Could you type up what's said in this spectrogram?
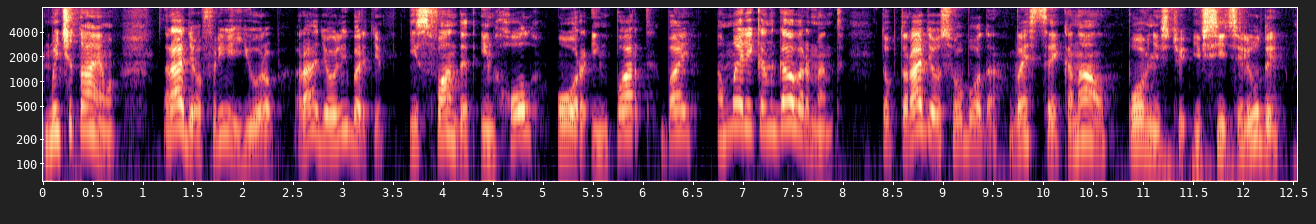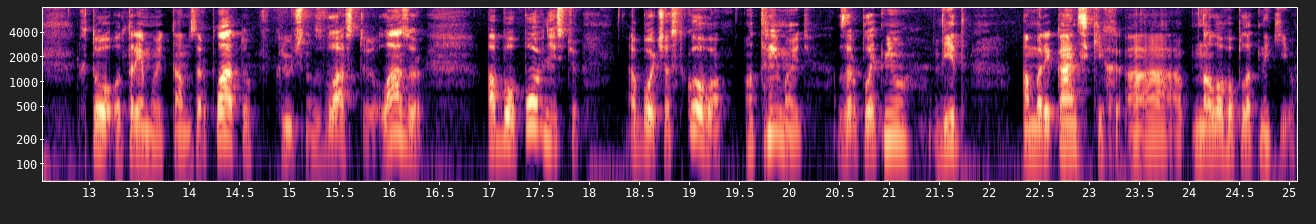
ми читаємо. Radio Free Europe, Radio Liberty is funded in whole or in part by American government. Тобто Радіо Свобода, весь цей канал повністю і всі ці люди, хто отримують там зарплату, включно з властою Лазур, або повністю, або частково отримують зарплатню від американських а, налогоплатників.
